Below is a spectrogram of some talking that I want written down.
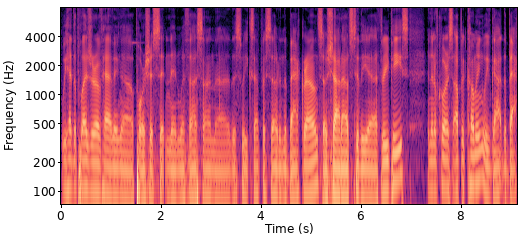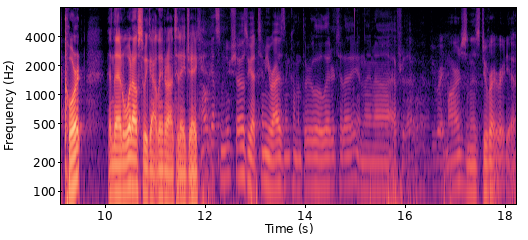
we had the pleasure of having uh, Portia sitting in with us on uh, this week's episode in the background. So shout outs to the uh, three piece. And then, of course, up and coming, we've got the back court. And then what else do we got later on today, Jake? Oh, we got some new shows. We got Timmy Rising coming through a little later today, and then uh, after that we'll have Do Right Mars and his Do Right Radio.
